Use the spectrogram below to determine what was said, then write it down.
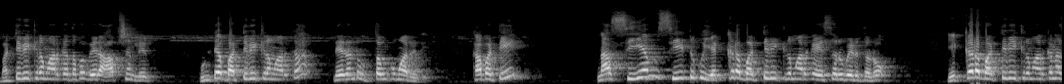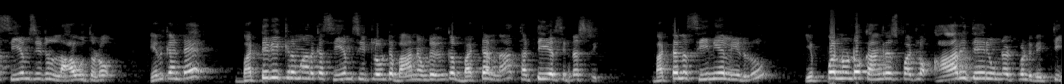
బట్టి విక్రమార్క తప్ప వేరే ఆప్షన్ లేదు. ఉంటే బట్టి విక్రమార్క లేదంటే ఉత్తమ్ కుమార్ రెడ్డి. కాబట్టి నా సీఎం సీటుకు ఎక్కడ బట్టి విక్రమార్క ఎసరు పెడతాడో ఎక్కడ బట్టి విక్రమార్క నా సీఎం సీటును లాగుతాడో ఎందుకంటే బట్టి విక్రమార్క సీఎం సీట్లో ఉంటే బాగానే ఉంటుంది. ఎందుకంటే Bhattanna thirty years industry. Bhattanna senior leader ఎప్పటి నుండో కాంగ్రెస్ పార్టీలో ఆరితేరి ఉన్నటువంటి వ్యక్తి.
